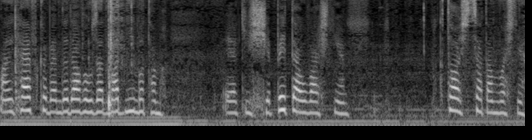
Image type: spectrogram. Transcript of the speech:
Majchewkę będę dawał za dwa dni, bo tam jakiś się pytał właśnie ktoś, co tam właśnie,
